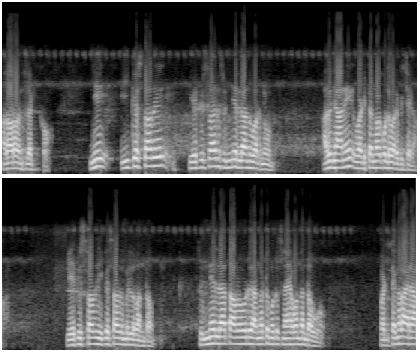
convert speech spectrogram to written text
അതവിടെ മനസ്സിലാക്കിക്കോ. ഇനി കെ ഉസ്താദ് എ പി ഉസ്താദിന് സുന്നിയല്ല എന്ന് പറഞ്ഞു. അത് ഞാൻ വടിത്തങ്ങളെ കൊണ്ട് പഠിപ്പിച്ചുതരാം എ പി ഉസ്താദ് ഇ കെ ഉസ്താദ് തമ്മിലുള്ള ബന്ധം. സുന്നിയല്ലാത്ത ആളോട് അങ്ങോട്ടും ഇങ്ങോട്ടും സ്നേഹബന്ധം ഉണ്ടാവുമോ പഠിത്തങ്ങൾ ആരാ?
